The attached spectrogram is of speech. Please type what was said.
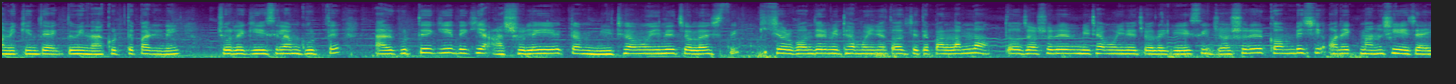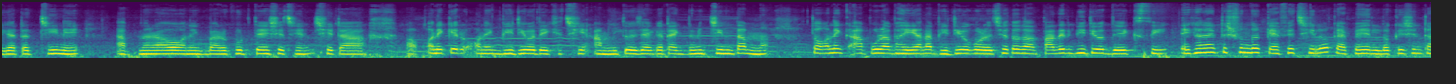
আমি কিন্তু একদমই না করতে পারি নাই। চলে গিয়েছিলাম ঘুরতে। আর ঘুরতে গিয়ে দেখি আসলেই একটা মিঠা মইনে চলে আসছি। কিশোরগঞ্জের মিঠা মইনে তো যেতে পারলাম না। তো যশোরের মিঠা মইনে চলে গিয়েছি। যশোরের কম বেশি অনেক মানুষই এই জায়গাটা চিনে। আপনারাও অনেকবার ঘুরতে এসেছেন। সেটা অনেকের অনেক ভিডিও দেখেছি। আমি তো ওই জায়গাটা একদমই চিনতাম না। তো অনেক আপুরা, ভাইয়ারা ভিডিও করেছে, তো তাদের ভিডিও দেখছি। এখানে একটা সুন্দর ক্যাফে ছিল ক্যাফের লোকেশনটা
